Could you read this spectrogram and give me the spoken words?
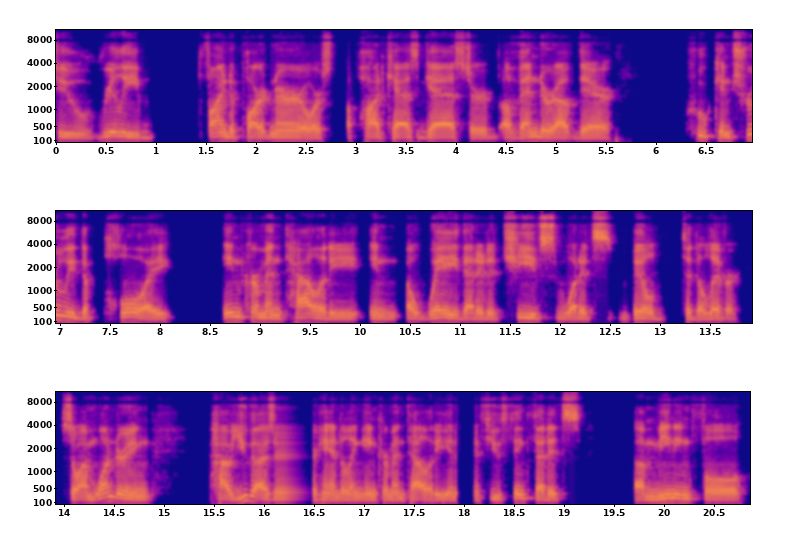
to really find a partner or a podcast guest or a vendor out there who can truly deploy incrementality in a way that it achieves what it's built to deliver. So I'm wondering how you guys are handling incrementality and if you think that it's a meaningful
